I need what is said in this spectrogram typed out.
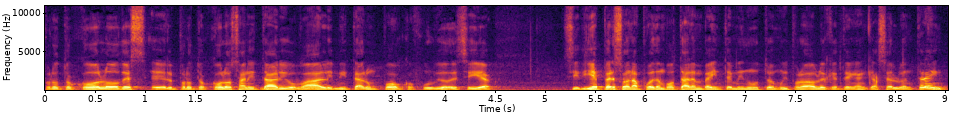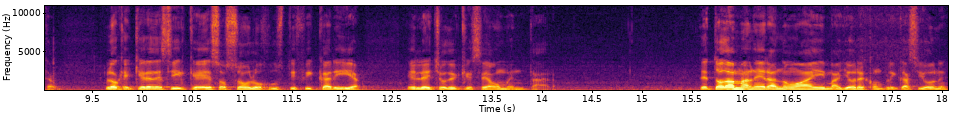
protocolo el protocolo sanitario va a limitar un poco. Fulvio decía, si 10 personas pueden votar en 20 minutos, es muy probable que tengan que hacerlo en 30. Lo que quiere decir que eso solo justificaría el hecho de que se aumentara. De todas maneras, no hay mayores complicaciones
